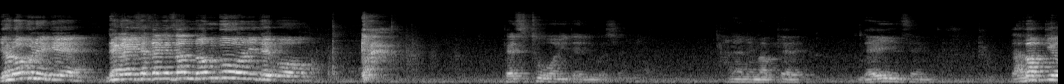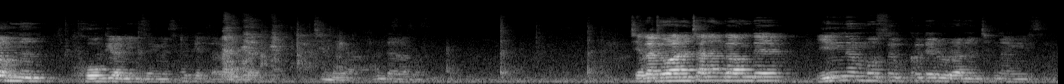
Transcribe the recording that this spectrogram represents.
여러분에게 내가 이 세상에서 넘버원이 되고 베스트 원이 되는 것이 아니라 하나님 앞에 내 인생 나밖에 없는 고귀한 인생을 살겠다고 다짐해야 한다라고 합니다. 제가 좋아하는 찬양 가운데 있는 모습 그대로라는 찬양이 있습니다.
